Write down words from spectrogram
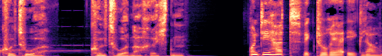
Kultur Kulturnachrichten. Und die hat Viktoria Eglau.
